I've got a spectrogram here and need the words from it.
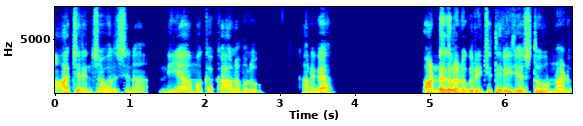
ఆచరించవలసిన నియామక కాలములు అనగా పండగలను గురించి తెలియజేస్తూ ఉన్నాడు.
